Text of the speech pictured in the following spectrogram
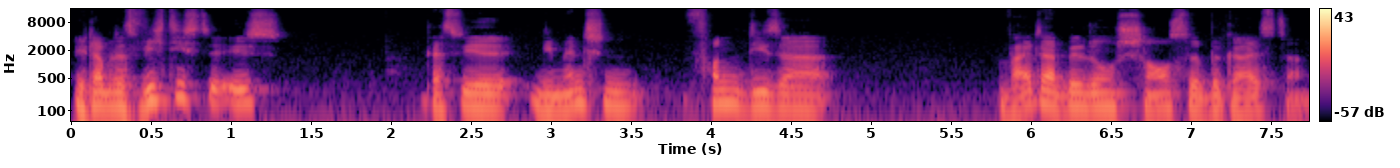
Ich glaube, das Wichtigste ist, dass wir die Menschen von dieser Weiterbildungschance begeistern.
